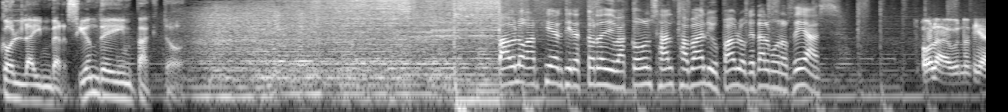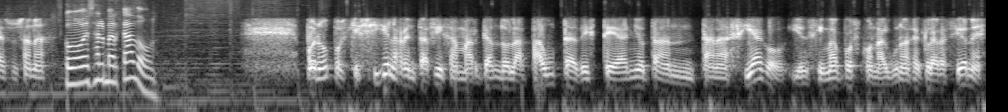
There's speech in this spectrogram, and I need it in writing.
con la inversión de impacto. Pablo García, director de Divacons Alfa Value. Pablo, ¿qué tal? Buenos días. Hola, buenos días, Susana. ¿Cómo ves el mercado? Bueno, pues que sigue la renta fija marcando la pauta de este año tan tan asiago y encima pues con algunas declaraciones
